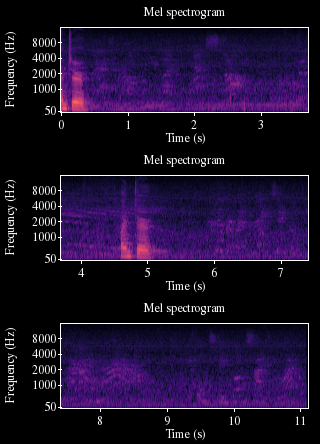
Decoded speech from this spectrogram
Hunter. Hunter.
